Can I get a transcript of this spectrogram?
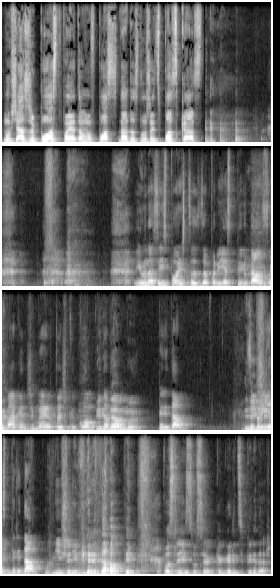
Ну, сейчас же пост, поэтому в пост надо слушать спаскаст. И у нас есть почта за проезд передал собака gmail.com. Передам мы. Передам. За проезд не- передам. Еще не передал, ты после Иисуса, как говорится, передашь.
